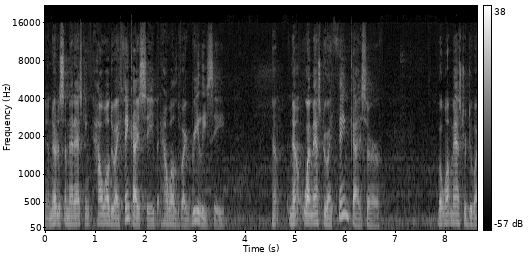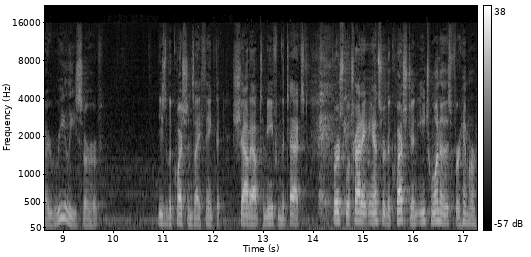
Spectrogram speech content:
Now, notice I'm not asking how well do I think I see, but how well do I really see? Now, now, what master do I think I serve? But what master do I really serve? These are the questions I think that shout out to me from the text. First, we'll try to answer the question, each one of us for him or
